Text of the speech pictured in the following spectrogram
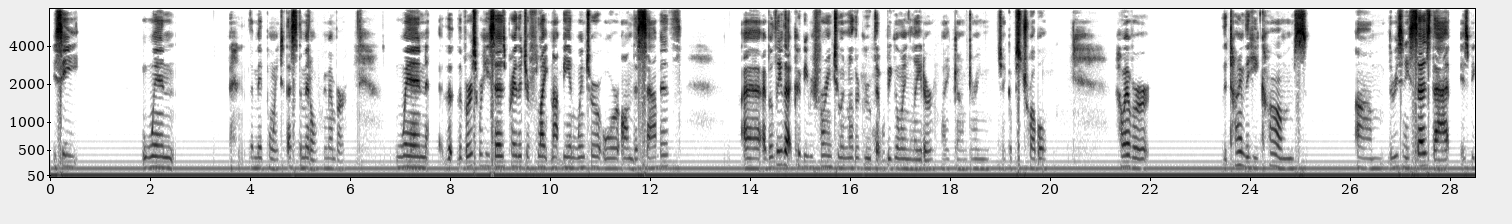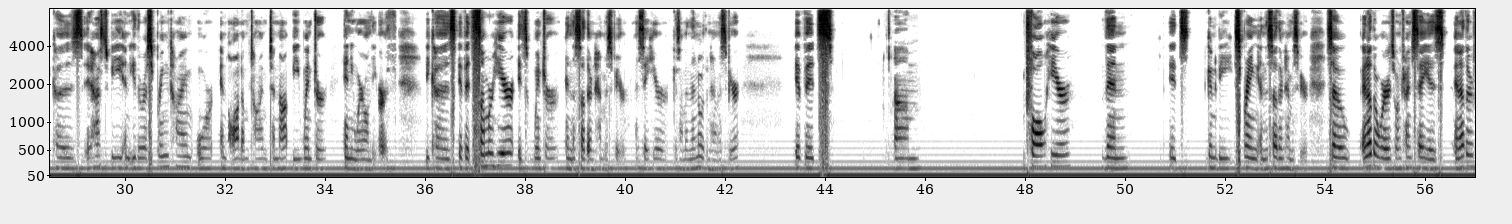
You see, when the midpoint, that's the middle, remember. When the, the verse where he says, Pray that your flight not be in winter or on the Sabbath, uh, I believe that could be referring to another group that will be going later, like um, during Jacob's trouble. However, the time that he comes, um, the reason he says that is because it has to be in either a springtime or an autumn time to not be winter anywhere on the earth. Because if it's summer here, it's winter in the southern hemisphere. I say here because I'm in the northern hemisphere if it's um, fall here, then it's going to be spring in the southern hemisphere. So, in other words, what I'm trying to say is, in other,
